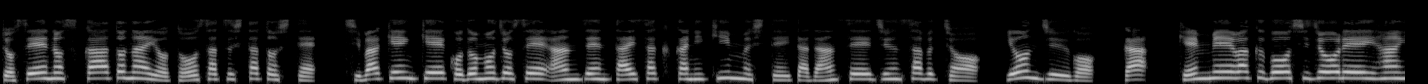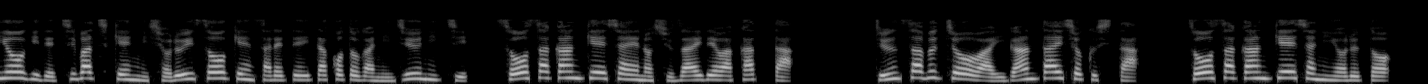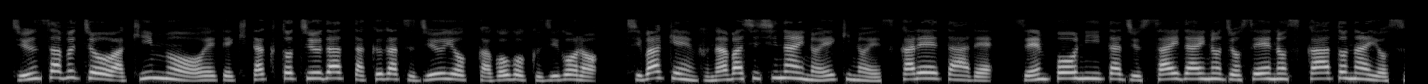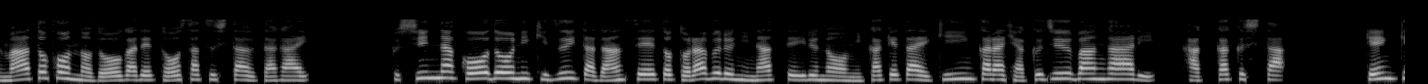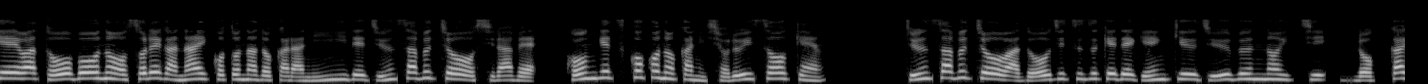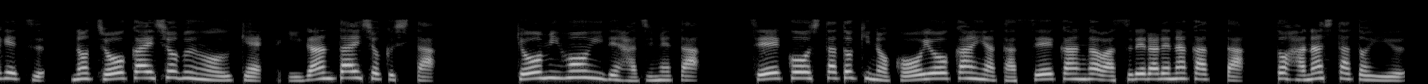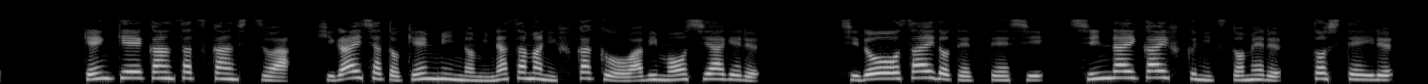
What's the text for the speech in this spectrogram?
女性のスカート内を盗撮したとして、千葉県警子ども女性安全対策課に勤務していた男性巡査部長、45が、県迷惑防止条例違反容疑で千葉地検に書類送検されていたことが20日、捜査関係者への取材で分かった。巡査部長は依願退職した。捜査関係者によると、巡査部長は勤務を終えて帰宅途中だった9月14日午後9時頃、千葉県船橋市内の駅のエスカレーターで、前方にいた10歳代の女性のスカート内をスマートフォンの動画で盗撮した疑い。不審な行動に気づいた男性とトラブルになっているのを見かけた駅員から110番があり、発覚した。県警は逃亡の恐れがないことなどから任意で巡査部長を調べ、今月9日に書類送検。巡査部長は同日付で減給10分の1、6ヶ月の懲戒処分を受け、依願退職した。興味本位で始めた。成功した時の高揚感や達成感が忘れられなかった、と話したという。県警監察官室は、被害者と県民の皆様に深くお詫び申し上げる。指導を再度徹底し、信頼回復に努める、としている。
